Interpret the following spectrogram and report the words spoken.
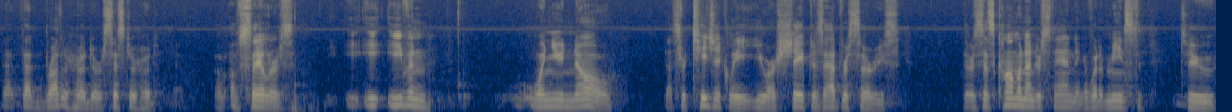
that, that brotherhood or sisterhood of, of sailors, e- even when you know that strategically you are shaped as adversaries, there's this common understanding of what it means to, to,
